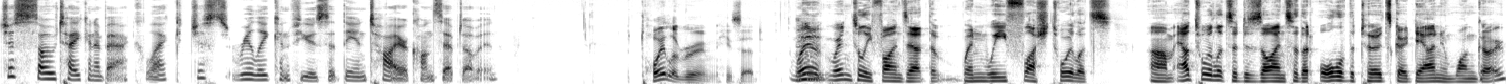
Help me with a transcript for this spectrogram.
Just so taken aback. Like, just really confused at the entire concept of it. Toilet room, he said. Wait, wait until he finds out that when we flush toilets, um, our toilets are designed so that all of the turds go down in one go,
